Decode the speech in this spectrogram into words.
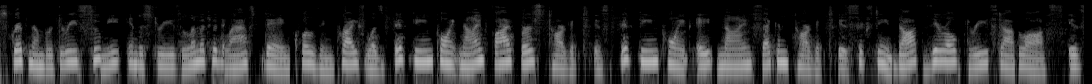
Script number 3 Sumeet Industries Limited last day. Closing price was 15.95 first target is 15.89 second target is 16.03 stop loss is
